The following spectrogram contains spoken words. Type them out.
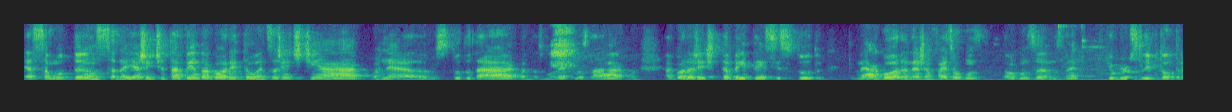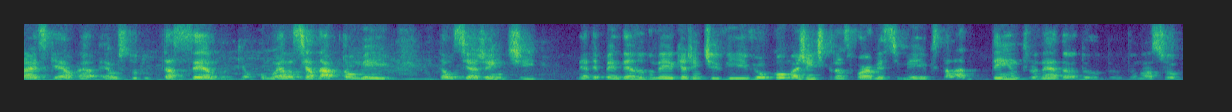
essa mudança, né, e a gente está vendo agora, então antes a gente tinha a água, né, o estudo da água, das moléculas da água, agora a gente também tem esse estudo não é agora, né? Já faz alguns, alguns anos, né? Que o Bruce Lipton traz, que é, é, é o estudo da célula, que é como ela se adapta ao meio. Então, se a gente né, dependendo do meio que a gente vive, ou como a gente transforma esse meio que está lá dentro né, do, do, do nosso,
